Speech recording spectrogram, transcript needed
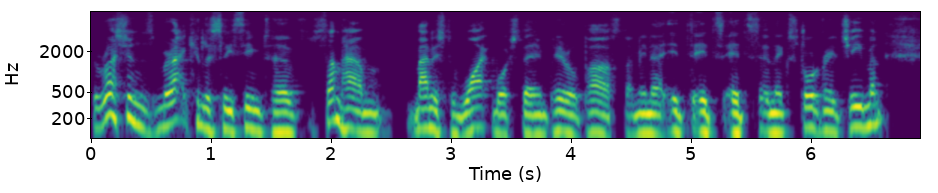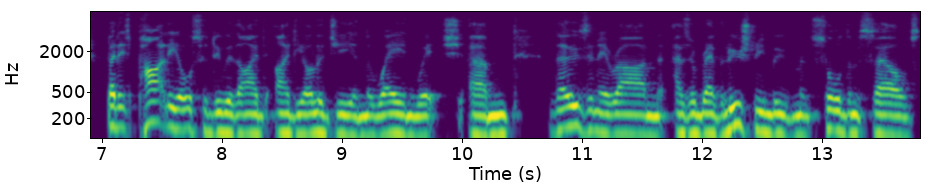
The Russians miraculously seem to have somehow managed to whitewash their imperial past. I mean, uh, it's it's an extraordinary achievement, but it's partly also to do with ide- ideology and the way in which um, those in Iran, as a revolutionary movement, saw themselves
